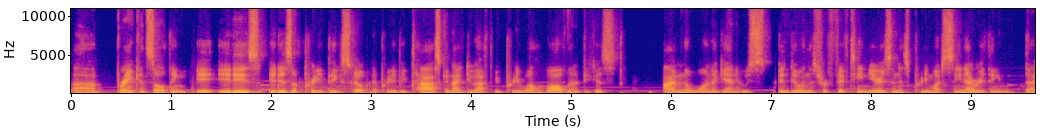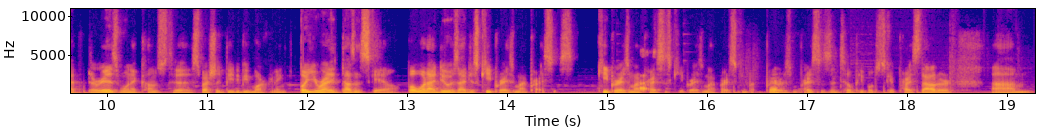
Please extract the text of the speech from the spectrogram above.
uh, brain consulting, it, it is it is a pretty big scope and a pretty big task, and I do have to be pretty well involved in it because I'm the one again who's been doing this for 15 years and has pretty much seen everything that there is when it comes to especially B2B marketing. But you're right, it doesn't scale. But what I do is I just keep raising my prices, keep raising my prices, keep raising my prices, keep raising prices until people just get priced out or, um,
